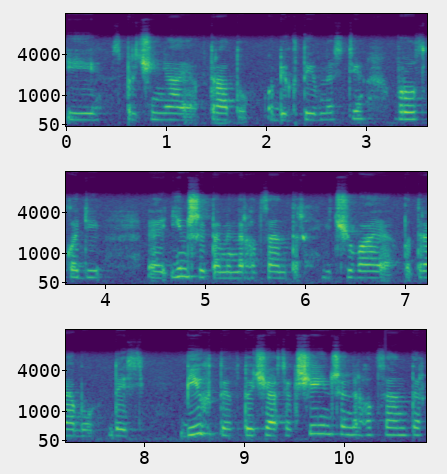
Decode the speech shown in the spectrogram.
і спричиняє втрату об'єктивності в розкладі. Е, Інший там енергоцентр відчуває потребу десь бігти, в той час, як ще інший енергоцентр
